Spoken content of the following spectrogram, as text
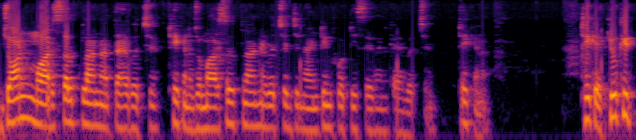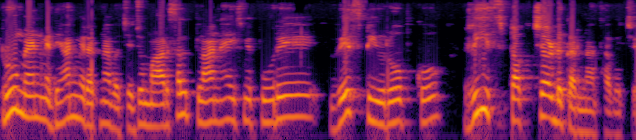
जॉन मार्शल प्लान आता है बच्चे, ठीक है ना? जो मार्शल प्लान है बच्चे, जो 1947 का है बच्चे, ठीक है ना? ठीक है, क्योंकि ट्रू मैन में ध्यान में रखना बच्चे, जो मार्शल प्लान है, इसमें पूरे वेस्ट यूरोप को रीस्ट्रक्चर्ड करना था बच्चे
